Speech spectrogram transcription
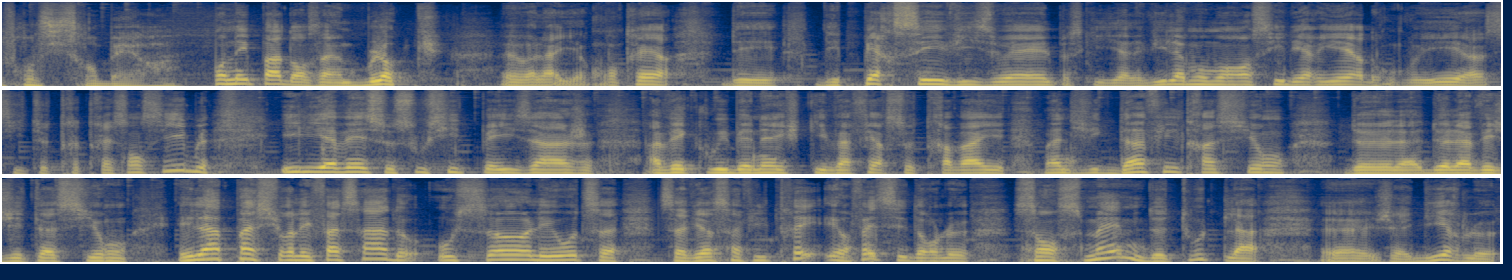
Francis Rambert. On n'est pas dans un bloc. Euh, voilà, il y a au contraire des, percées visuelles, parce qu'il y a la Villa Montmorency derrière, donc vous voyez, un site très très sensible. Il y avait ce souci de paysage avec Louis Benech qui va faire ce travail magnifique d'infiltration de la, végétation. Et là, pas sur les façades, au sol et autres, ça, vient s'infiltrer. Et en fait, c'est dans le sens même de toute la, euh, j'allais dire, le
